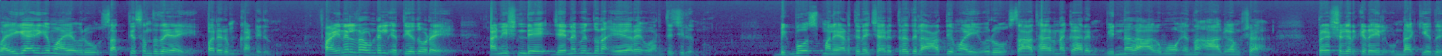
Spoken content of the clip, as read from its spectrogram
വൈകാരികമായ ഒരു സത്യസന്ധതയായി പലരും കണ്ടിരുന്നു. ഫൈനൽ റൗണ്ടിൽ എത്തിയതോടെ അനീഷിന്റെ ജനപിന്തുണ ഏറെ വർദ്ധിച്ചിരുന്നു. ബിഗ് ബോസ് മലയാളത്തിന്റെ ചരിത്രത്തിൽ ആദ്യമായി ഒരു സാധാരണക്കാരൻ വിന്നറാകുമോ എന്ന ആകാംക്ഷ പ്രേക്ഷകർക്കിടയിൽ ഉണ്ടാക്കിയത്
